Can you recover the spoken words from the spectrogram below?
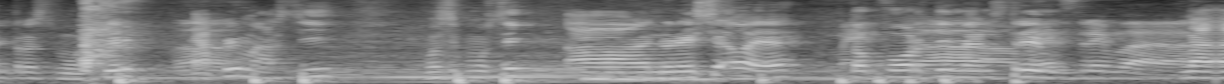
interest musik, Ah. tapi masih musik-musik uh, Indonesia lah ya. Top 40 Ah, mainstream. mainstream lah Nah,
